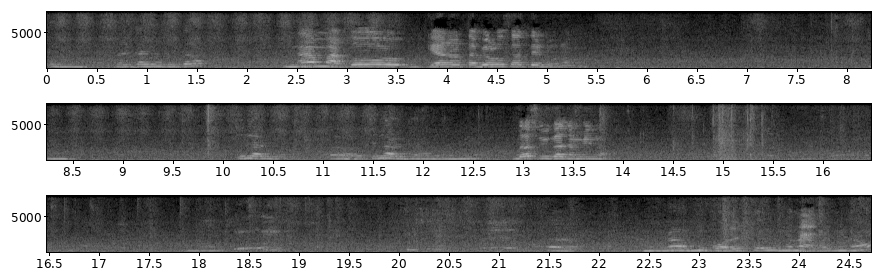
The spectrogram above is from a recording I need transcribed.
સરકારી નોકરી કરો ના માર તો ઘેર તબેલો છે તે ઢોરામાં કેટલા કેટલા વીઘા જમીન દસ વીઘા જમીન હું કોલેજ કરું મને આગળ ભણાવો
